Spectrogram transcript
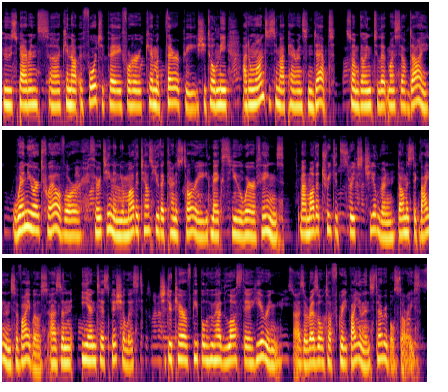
whose parents uh, cannot afford to pay for her chemotherapy. She told me, I don't want to see my parents in debt, so I'm going to let myself die. When you are 12 or 13 and your mother tells you that kind of story, it makes you aware of things. My mother treated street children, domestic violence survivors, as an ENT specialist. She took care of people who had lost their hearing as a result of great violence, terrible stories.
